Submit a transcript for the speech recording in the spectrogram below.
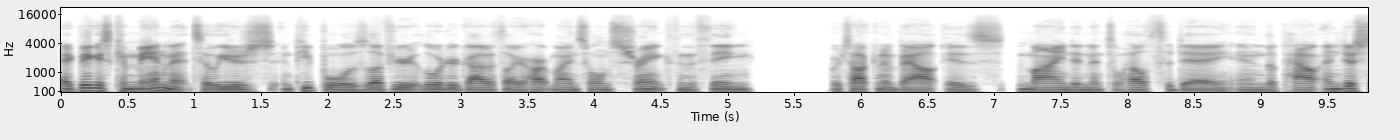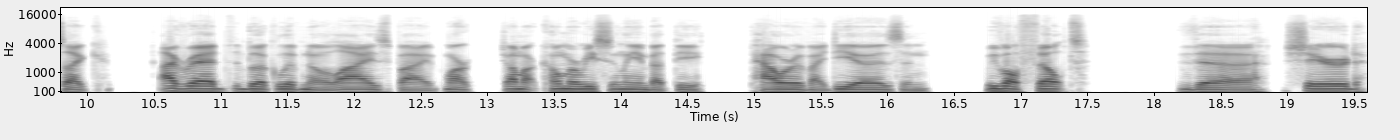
like biggest commandment to leaders and people is love your Lord your God with all your heart, mind, soul, and strength. And the thing we're talking about is mind and mental health today and the power. And just like I've read the book Live No Lies by Mark John Mark Comer recently about the power of ideas, and we've all felt the shared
